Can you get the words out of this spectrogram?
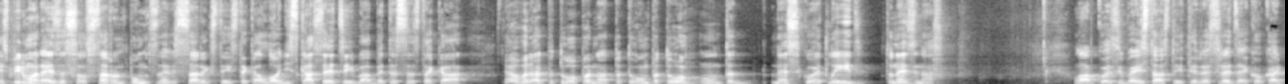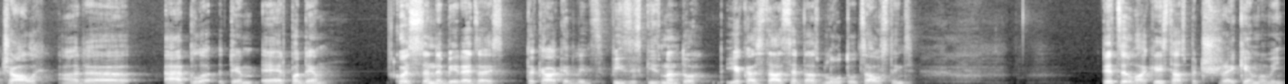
es pirmo reizi esmu sarunu punktu nevis sarakstījis tā kā loģiskā secībā, bet es esmu tā kā jau varētu par to parunāt, par to un par to, un tad nesakojot līdzi, tu nezinās. Labi, ko es gribēju izstāstīt, ir, es redzēju kaut kādu čāli ar uh, Apple AirPodiem, ko es sen nebiju redzējis. Tā kā, kad viņi fiziski izmanto, ja kas tās ir tās Bluetooth austiņas. Tie cilvēki izstāsta pēc šreikiem no viņa.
